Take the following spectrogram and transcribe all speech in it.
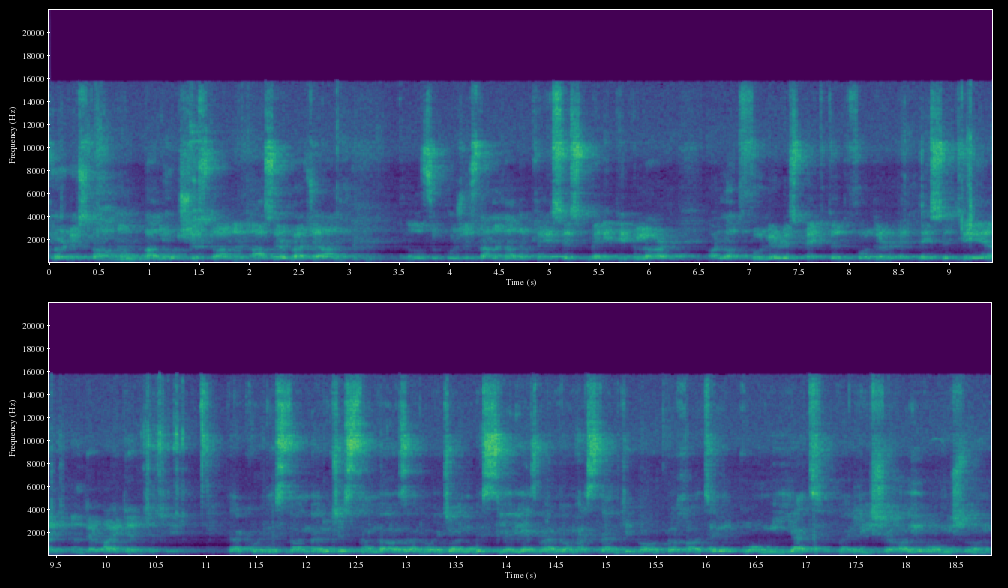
Kurdistan and Balochistan and Azerbaijan and also Kurdistan and other places, many people are are not fully respected for their ethnicity and, and their identity. در کردستان، بلوچستان و آذربایجان بسیاری از مردم هستند که با به خاطر قومیت و ریشه های قومیشون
